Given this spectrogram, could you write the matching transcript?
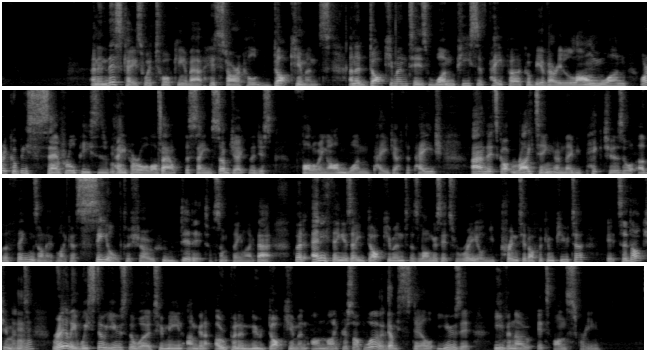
And in this case, we're talking about historical documents. And a document is one piece of paper, could be a very long one, or it could be several pieces of mm-hmm. paper all about the same subject. They're just following on one page after page. And it's got writing and maybe pictures or other things on it, like a seal to show who did it or something like that. But anything is a document as long as it's real. You print it off a computer, it's a document. Mm-hmm. Really, we still use the word to mean I'm going to open a new document on Microsoft Word. We still use it, even though it's on screen.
